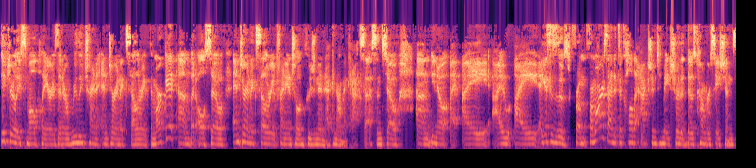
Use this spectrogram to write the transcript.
particularly small players that are really trying to enter and accelerate the market, um, but also enter and accelerate financial inclusion and economic access. And so, um, you know, I, I, I, I guess this is from from our side, it's a call to action to make sure that those conversations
